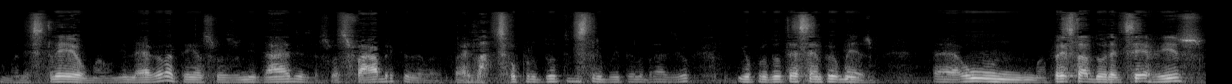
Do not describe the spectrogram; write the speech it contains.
uma Nestlé, uma Unilever, ela tem as suas unidades, as suas fábricas, ela faz lá o seu produto, distribui pelo Brasil, e o produto é sempre o mesmo. É, uma prestadora de serviço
